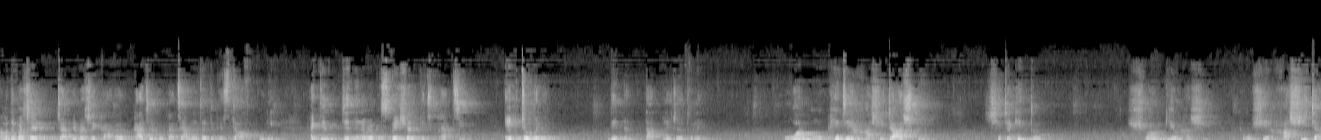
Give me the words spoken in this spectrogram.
আমাদের বাসায় যাদের বাসায় কাজের লোক আছে, আমরা যাদেরকে স্টাফ করি একদিন যেদিন আমরা স্পেশাল কিছু খাচ্ছি, একটু হলেও দিন না, তার প্লেটে তুলে। ওর মুখে যে হাসিটা আসবে, সেটা কিন্তু স্বর্গীয় হাসি। এবং সেই হাসিটা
